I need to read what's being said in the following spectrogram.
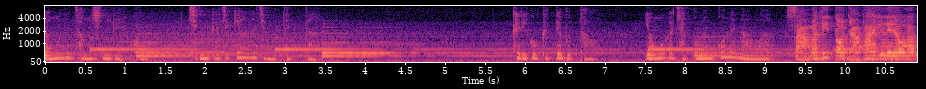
영호는 정신을 잃고 지금까지 깨어나지 못했다 그리고 그때부터 영호가 자꾸만 꿈에 나와 สามอาทิตย์ต่อจากภาคที่แล้วครับ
